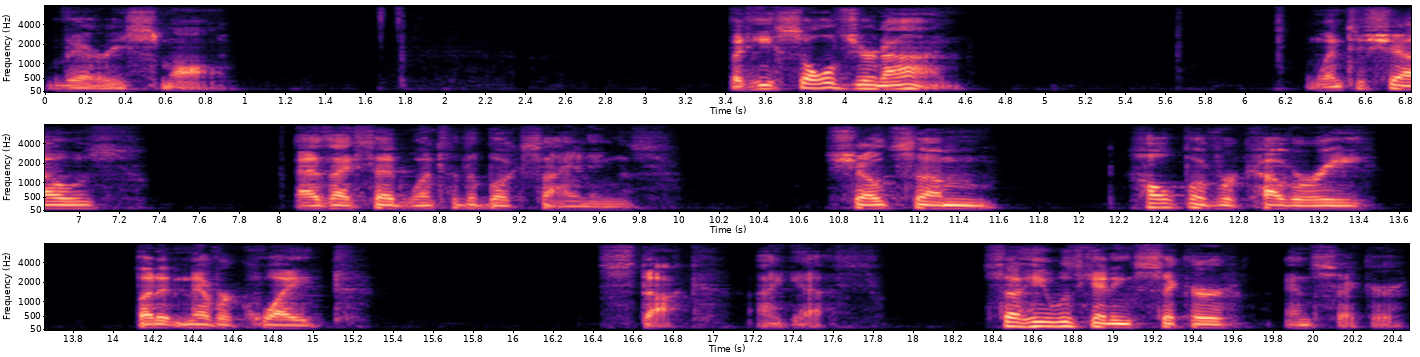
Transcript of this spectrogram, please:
very small. But he soldiered on, went to shows, as I said, went to the book signings, showed some hope of recovery, but it never quite stuck, I guess. So he was getting sicker and sicker.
